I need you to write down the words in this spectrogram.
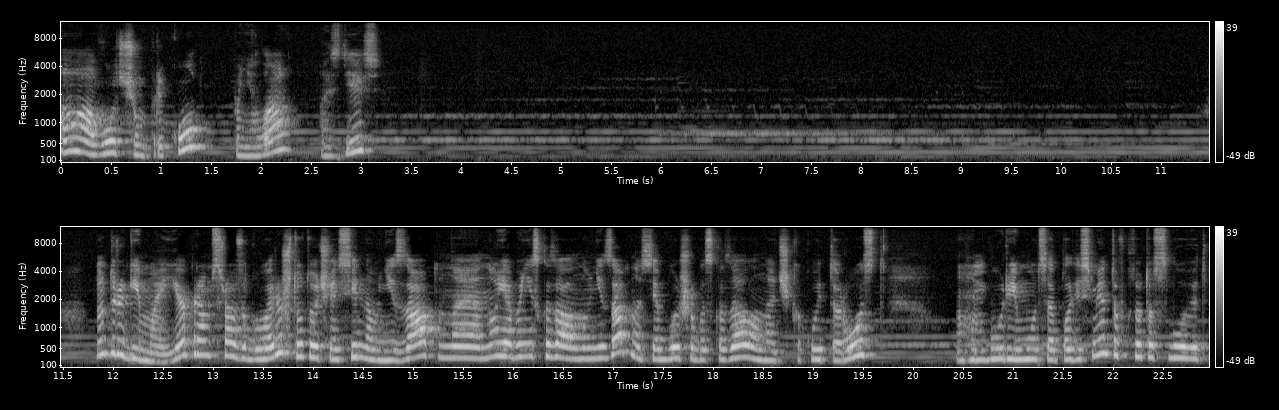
А, вот в чем прикол. Поняла. А здесь дорогие мои, я прям сразу говорю, что-то очень сильно внезапное. Но я бы не сказала на внезапность, я больше бы сказала на какой-то рост, бури эмоций, аплодисментов кто-то словит.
